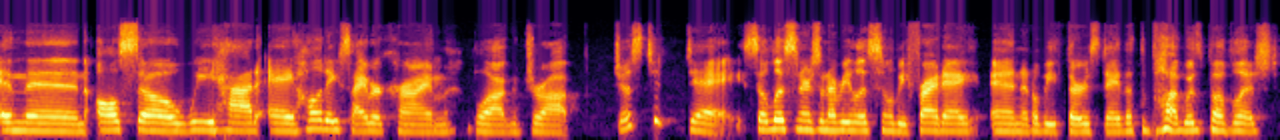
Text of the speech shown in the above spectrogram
and then also we had a holiday cybercrime blog drop just today. So listeners whenever you listen it'll be friday and it'll be thursday that the blog was published.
